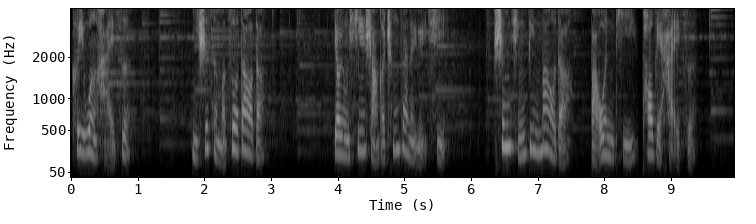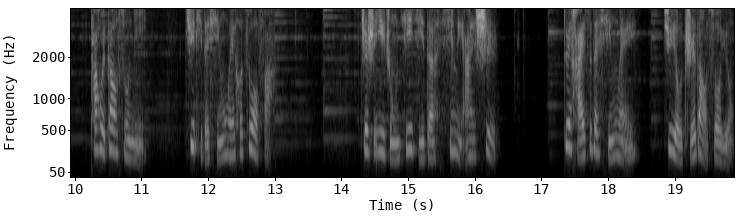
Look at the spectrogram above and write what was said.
可以问孩子：“你是怎么做到的？”要用欣赏和称赞的语气，声情并茂地把问题抛给孩子，他会告诉你具体的行为和做法。这是一种积极的心理暗示，对孩子的行为具有指导作用。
